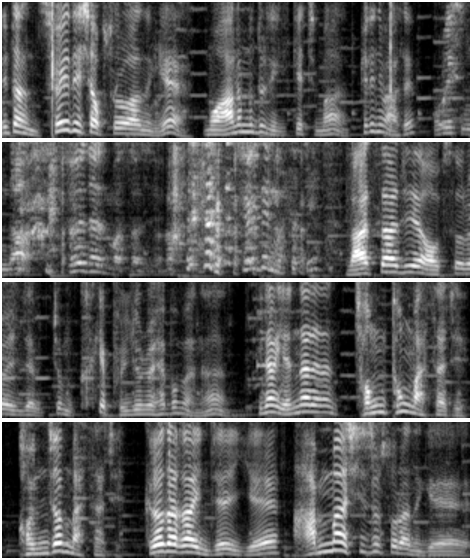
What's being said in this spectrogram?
일단 스웨디시 업소라는 게 뭐 아는 분들도 있겠지만 피디님 아세요? 모르겠습니다. 스웨덴 마사지. 스웨덴 마사지? 마사지 업소를 이제 좀 크게 분류를 해보면은 그냥 옛날에는 정통 마사지, 건전 마사지 그러다가 이제 이게 안마 시술소라는 게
